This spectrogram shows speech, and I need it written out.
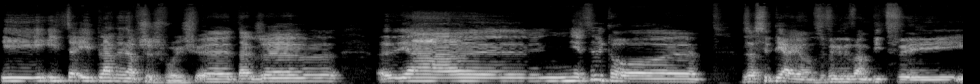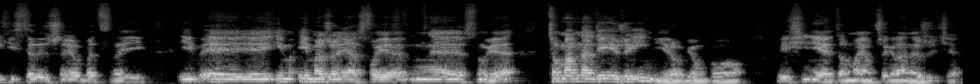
i, i, te, i plany na przyszłość. E, także e, ja e, nie tylko zasypiając wygrywam bitwy i, i historyczne i obecne i i, i, i marzenia swoje e, snuje, co mam nadzieję, że inni robią, bo jeśli nie, to mają przegrane życie.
